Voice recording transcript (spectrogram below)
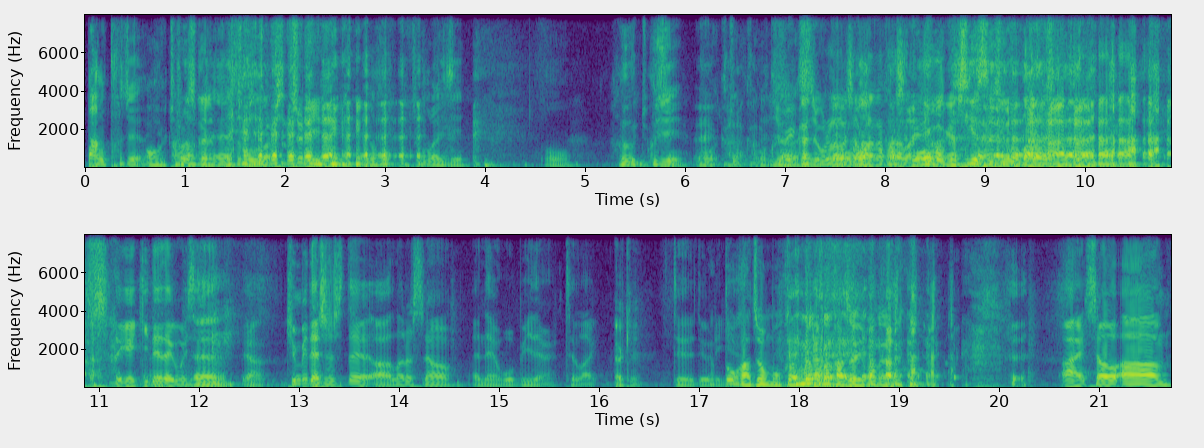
빵 터져요. 크로스핏. 전환근에 예, 계속 정말 핏줄이 어, 정말 이제 어. 그 그지. 네, 어, 가라, 좀- 가라. 어, 그래, 여기까지. 올라오셨다가 어, 다시 어, 내리고 어, 미치겠어 지금 말하고 싶은데. 되게 기대되고 있어요. 네. Yeah. 준비되셨을 때 uh, let us know and then we'll be there to like 오케이. do, do it again. 또 가죠 뭐 강릉으로 가죠 이번에는. Alright, so um,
